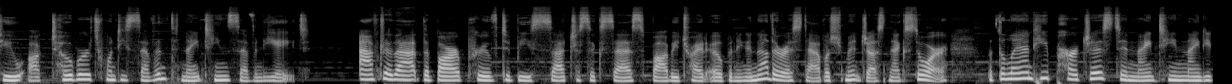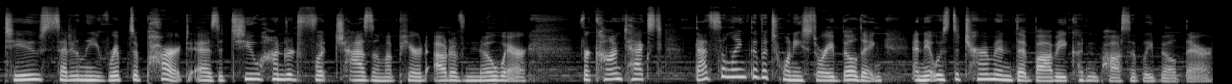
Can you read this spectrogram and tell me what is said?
to October 27, 1978. After that, the bar proved to be such a success, Bobby tried opening another establishment just next door. But the land he purchased in 1992 suddenly ripped apart as a 200 foot chasm appeared out of nowhere. For context, that's the length of a 20 story building, and it was determined that Bobby couldn't possibly build there.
